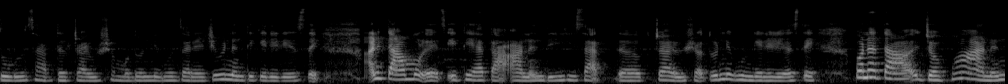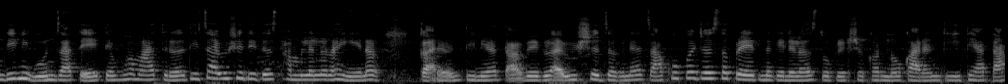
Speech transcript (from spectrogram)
जोडून सार्थकच्या आयुष्यामधून निघून जाण्याची विनंती केलेली असते. आणि त्यामुळेच इथे आता आनंदी ही सार्थकच्या आयुष्यातून निघून गेलेली असते. पण आता जेव्हा आनंदी निघून जाते तेव्हा मात्र तिचं आयुष्य तिथेच थांबलेलं नाही आहे ना. कारण तिने आता वेगळं आयुष्य जगण्याचा खूपच जास्त प्रयत्न केलेला असतो प्रेक्षकांनो कारण की इथे आता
